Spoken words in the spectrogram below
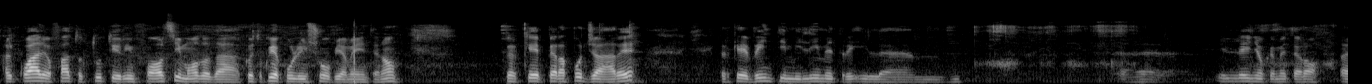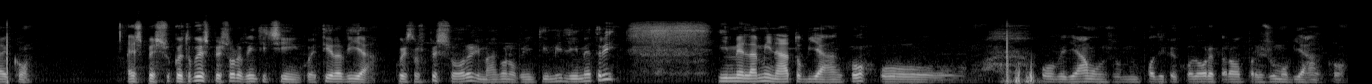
al quale ho fatto tutti i rinforzi in modo da, questo qui è pull in su ovviamente, no? Perché per appoggiare, perché è 20 mm il, eh, il legno che metterò, ecco, spesso, questo qui è spessore 25, tira via questo spessore, rimangono 20 mm in melaminato bianco o, o vediamo un po' di che colore però presumo bianco.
